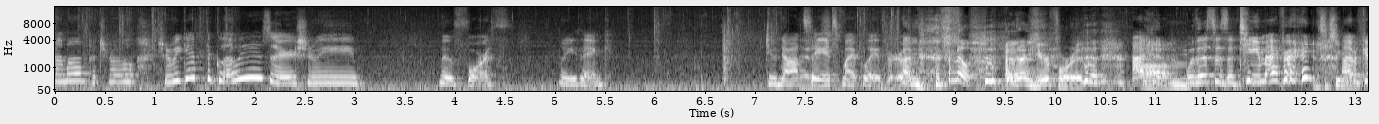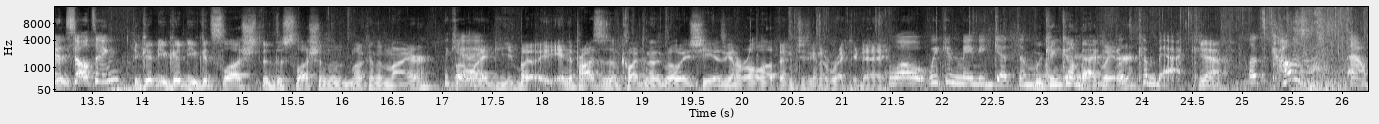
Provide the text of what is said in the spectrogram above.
I'm on patrol. Should we get the glowies or should we move forth? What do you think? Do not That say is- it's my playthrough. I'm no. I mean, I'm here for it. I- um, well, this is a team effort. It's a team I'm effort. consulting. You could you could you could slush the, the slush and the muck and the mire, but like but in the process of collecting those glowies, she is gonna roll up and she's gonna wreck your day. Well, we can maybe get them. We can come back later. Let's come back. Yeah, Let's come. Ow.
